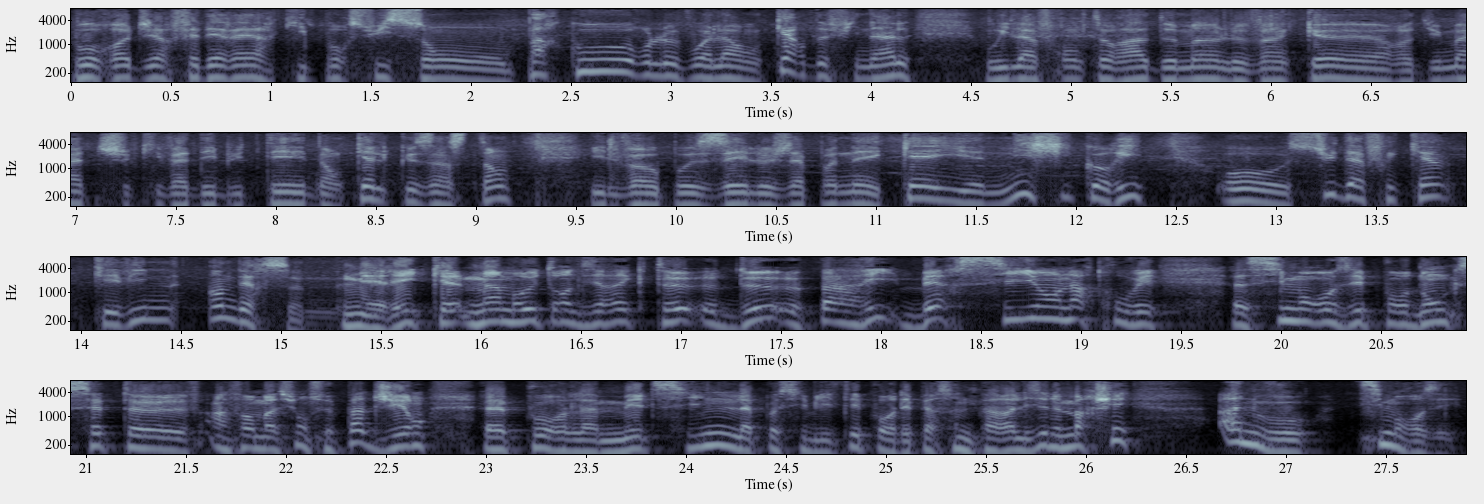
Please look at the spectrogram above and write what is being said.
pour Roger Federer qui poursuit son parcours. Le voilà en quart de finale où il affrontera demain le vainqueur du match qui va débuter dans quelques instants. Il va opposer le japonais Kei Nishikori au sud-africain Kevin Anderson. Méric Mamrut en direct de Paris-Bercy. On a retrouvé Simon Rosé pour donc cette euh, information, ce pas de géant euh, pour la médecine, la possibilité pour des personnes paralysées de marcher à nouveau. Simon Rosé.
